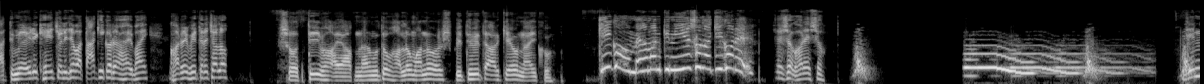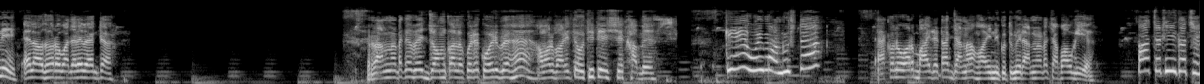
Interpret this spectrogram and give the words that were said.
আর তুমি এই খেয়ে চলে যাবা তা কি করে হয় ভাই? ঘরের ভিতরে চলো। সত্যি ভাই আপনার মতো ভালো মানুষ পৃথিবীতে আর কেউ নাই কো। কি গো মেহমানকে নিয়ে এসো না কি করে? এসো ঘরে এসো। জিন্নি ধরো বাজারে ব্যাগটা। রান্নাটাকে বেশ জমকালো করে করবে হ্যাঁ? আমার বাড়িতে অতিথি এসে খাবে। কে ওই মানুষটা? এখনও ওর বাইরেটা জানা হয়নি তুমি রান্নাটা চাপাও গিয়ে। আচ্ছা ঠিক আছে।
